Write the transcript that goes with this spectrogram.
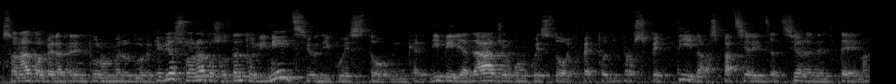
sonata opera 31 numero 2 perché vi ho suonato soltanto l'inizio di questo incredibile adagio con questo effetto di prospettiva, la spazializzazione del tema,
